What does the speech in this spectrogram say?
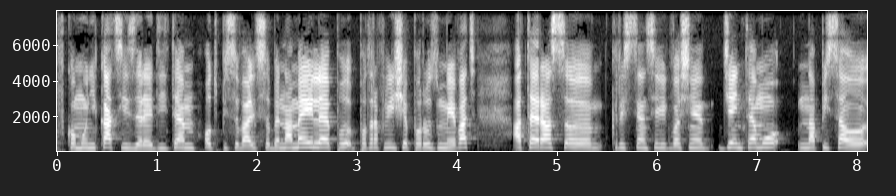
w komunikacji z Redditem, odpisywali sobie na maile, po, potrafili się porozumiewać, a teraz e, Christian Silik właśnie dzień temu napisał e,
